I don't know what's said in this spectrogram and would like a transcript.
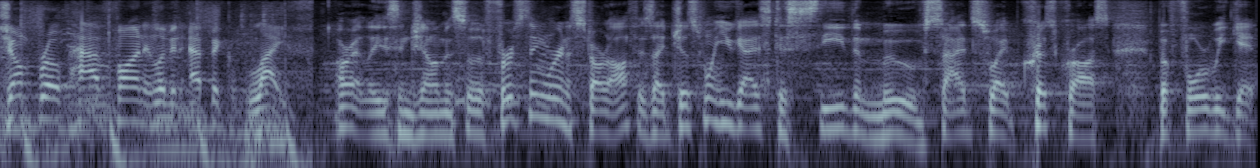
jump rope, have fun, and live an epic life. All right, ladies and gentlemen, so the first thing we're gonna start off is I just want you guys to see the move, side swipe crisscross, before we get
